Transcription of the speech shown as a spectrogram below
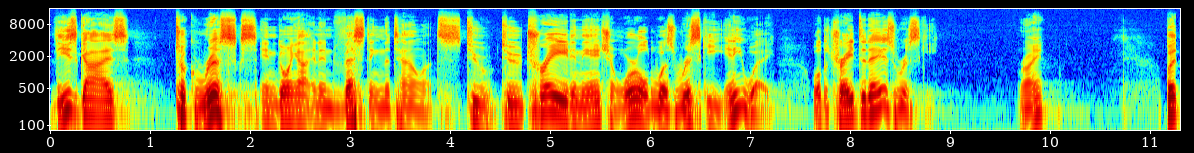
These guys took risks in going out and investing the talents. To, to trade in the ancient world was risky anyway. Well, to trade today is risky, right? But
